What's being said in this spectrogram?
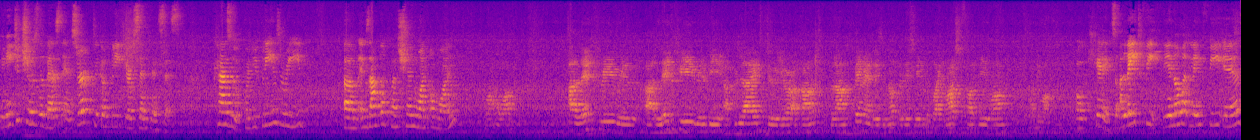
You need to choose the best answer to complete your sentences. Kazu, could you please read um, example question 101? 101. A late fee will a late fee will be applied to your account. Blank payment is not received by March 31, 31. Okay, so a late fee. Do you know what late fee is?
